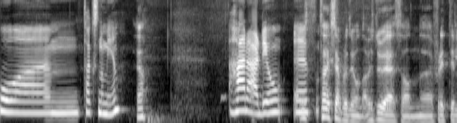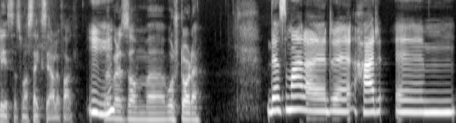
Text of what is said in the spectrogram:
På um, taksonomien? Ja. Her er det jo uh, Ta eksempelet til Jon. da Hvis du er sånn uh, flittig-Lise som har sex i alle fag. Mm. Det som, uh, hvor står det? Det som er, er uh, her um,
